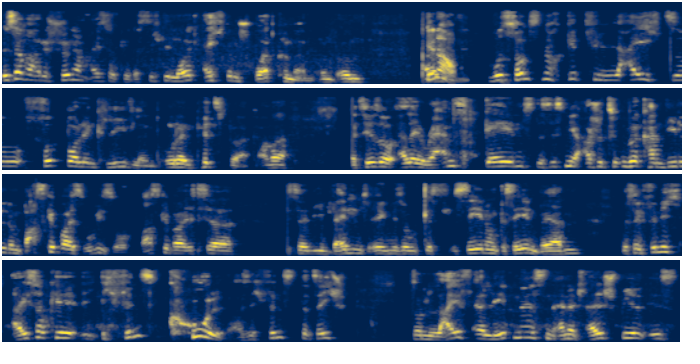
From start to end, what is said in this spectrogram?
Ist aber auch das Schöne am Eishockey, dass sich die Leute echt um Sport kümmern und, und Genau. ähm, wo es sonst noch gibt, vielleicht so Football in Cleveland oder in Pittsburgh, aber jetzt hier so LA Rams Games, das ist mir auch schon zu überkandidelt und Basketball sowieso. Basketball ist ja, ist ja ein Event, irgendwie so gesehen und gesehen werden. Deswegen finde ich Eishockey, ich, ich finde es cool. Also ich finde es tatsächlich so ein Live-Erlebnis, ein NHL-Spiel ist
